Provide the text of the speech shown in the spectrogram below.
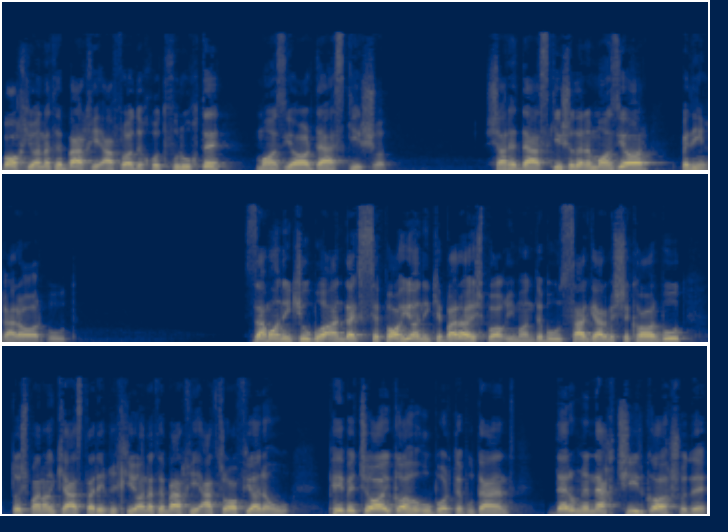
با خیانت برخی افراد خود فروخته مازیار دستگیر شد. شرح دستگیر شدن مازیار بدین قرار بود. زمانی که او با اندک سپاهیانی که برایش باقی مانده بود سرگرم شکار بود دشمنان که از طریق خیانت برخی اطرافیان او پی به جایگاه او برده بودند درون نخ چیرگاه شده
